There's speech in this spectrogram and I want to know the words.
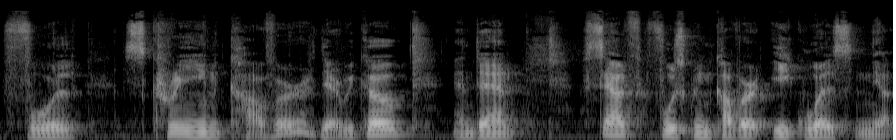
full screen cover. There we go. And then self full screen cover equals nil.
